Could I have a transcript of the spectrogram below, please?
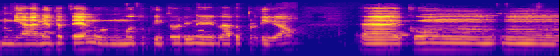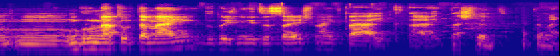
nomeadamente até no, no Monte do Pintor e na Herdade do Perdigão, uh, com um, um, um Bruno Natur também, de 2016, é? e que está, e que está, e que está excelente também.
